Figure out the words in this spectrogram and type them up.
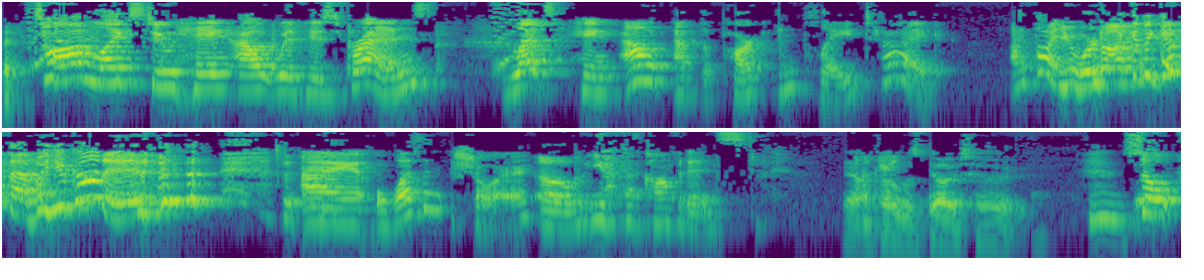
Tom likes to hang out with his friends. Let's hang out at the park and play tag. I thought you were not going to get that, but you got it. I wasn't sure. oh, you have to have confidence. Yeah, I thought it was go to. So,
